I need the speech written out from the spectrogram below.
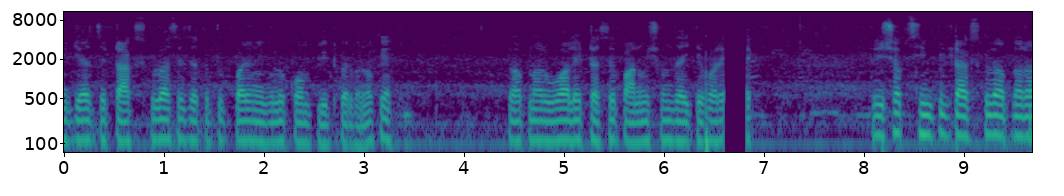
মিডিয়ার যে টাস্কগুলো আছে, যতটুকু পারেন এগুলো কমপ্লিট করবেন ওকে তো আপনার ওয়ালেট আছে পারমিশন যাইতে পারে। তো এইসব সিম্পল টাস্কগুলো আপনারা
